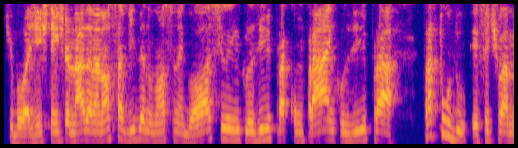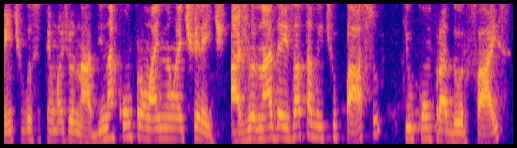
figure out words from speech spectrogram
Tipo, a gente tem jornada na nossa vida, no nosso negócio, inclusive para comprar, inclusive para para tudo, efetivamente, você tem uma jornada. E na compra online não é diferente. A jornada é exatamente o passo que o comprador faz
